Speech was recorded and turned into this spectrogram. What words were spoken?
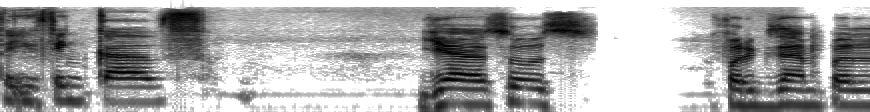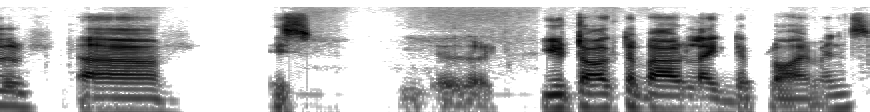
that you think of yeah. So, for example, uh, is uh, you talked about like deployments.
